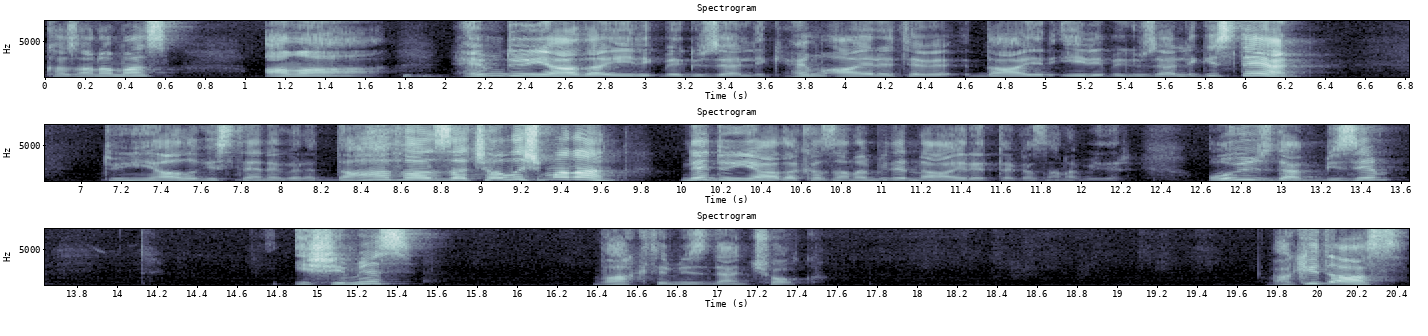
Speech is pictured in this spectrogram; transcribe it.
kazanamaz. Ama hem dünyada iyilik ve güzellik hem ahirete dair iyilik ve güzellik isteyen dünyalık isteyene göre daha fazla çalışmadan ne dünyada kazanabilir ne ahirette kazanabilir. O yüzden bizim işimiz vaktimizden çok. Vakit az.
